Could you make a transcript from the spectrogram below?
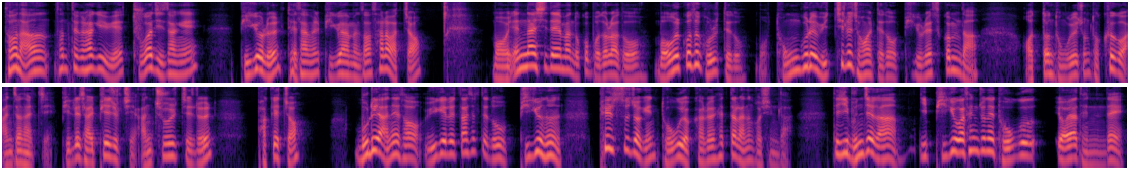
더 나은 선택을 하기 위해 두 가지 이상의 비교를 대상을 비교하면서 살아왔죠. 뭐 옛날 시대에만 놓고 보더라도 먹을 것을 고를 때도 뭐 동굴의 위치를 정할 때도 비교를 했을 겁니다. 어떤 동굴이 좀 더 크고 안전할지, 비를 잘 피해줄지, 안 추울지를 봤겠죠. 무리 안에서 위계를 따질 때도 비교는 필수적인 도구 역할을 했다라는 것입니다. 근데 이 문제가 이 비교가 생존의 도구여야 됐는데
